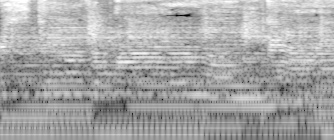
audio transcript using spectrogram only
first of our own kind.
